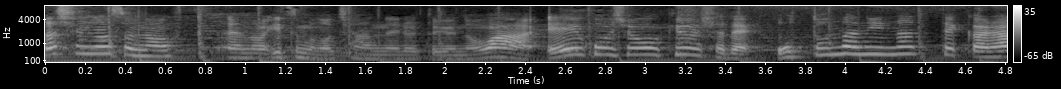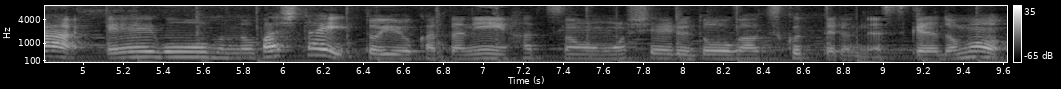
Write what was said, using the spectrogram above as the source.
私のそのあのいつものチャンネルというのは英語上級者で大人になってから英語を伸ばしたいという方に発音を教える動画を作ってるんですけれども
